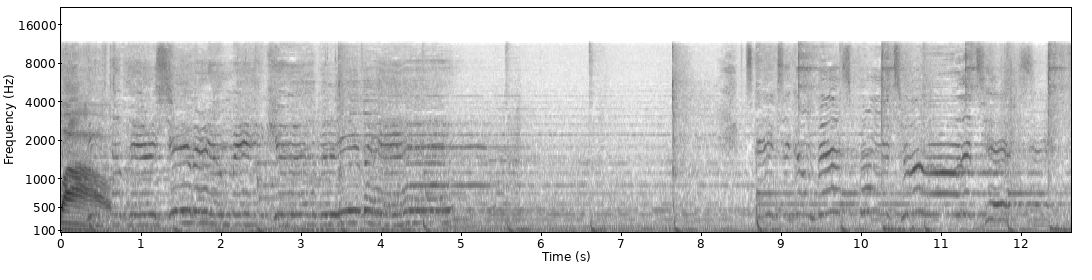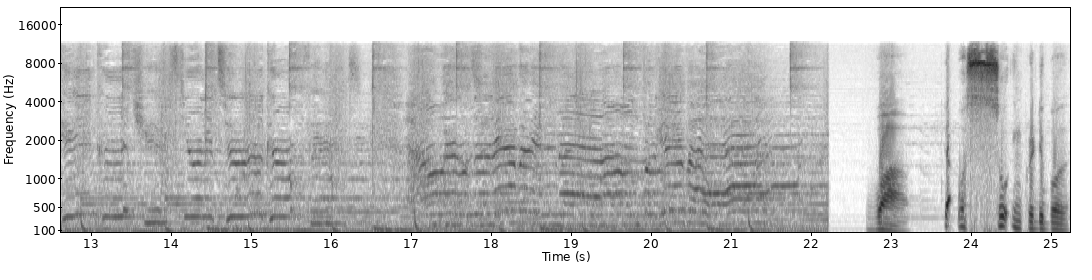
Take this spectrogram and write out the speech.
Wow. Wow. That was so incredible.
